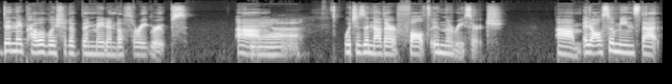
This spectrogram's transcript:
then they probably should have been made into three groups, um, yeah. which is another fault in the research. Um, it also means that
